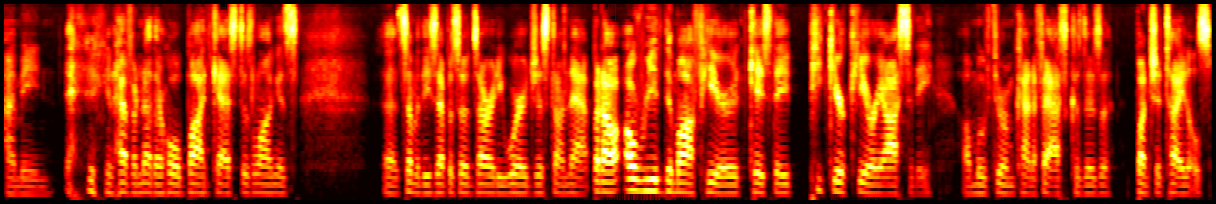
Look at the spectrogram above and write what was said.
I mean, you could have another whole podcast as long as uh, some of these episodes already were just on that. But I'll, I'll read them off here in case they pique your curiosity. I'll move through them kind of fast because there's a bunch of titles.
